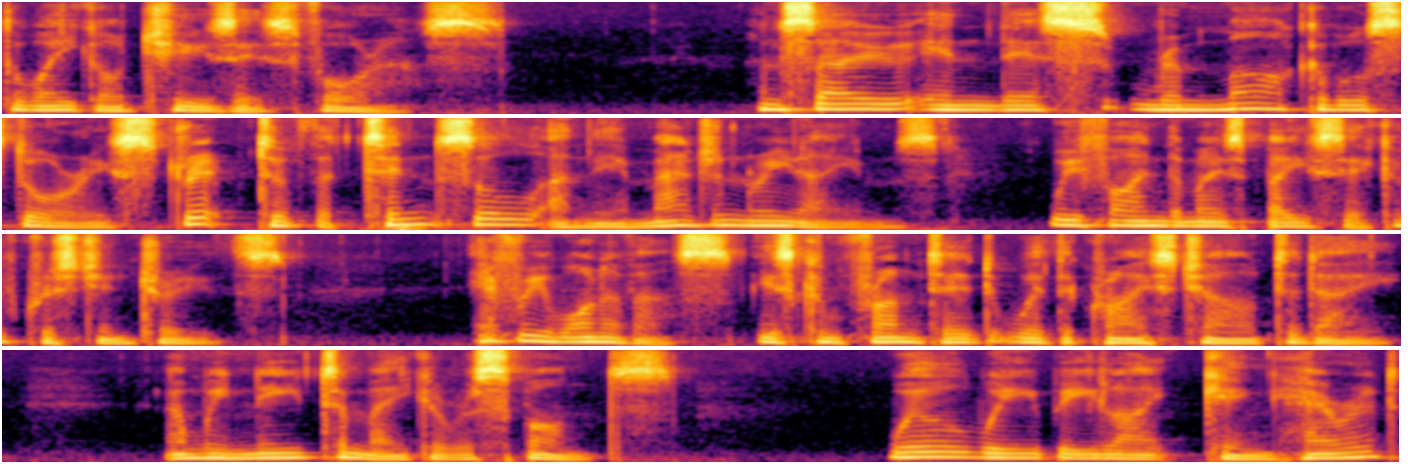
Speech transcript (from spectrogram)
the way God chooses for us. And so, in this remarkable story, stripped of the tinsel and the imaginary names, we find the most basic of Christian truths. Every one of us is confronted with the Christ child today, and we need to make a response. Will we be like King Herod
